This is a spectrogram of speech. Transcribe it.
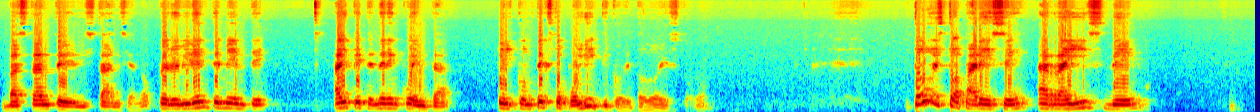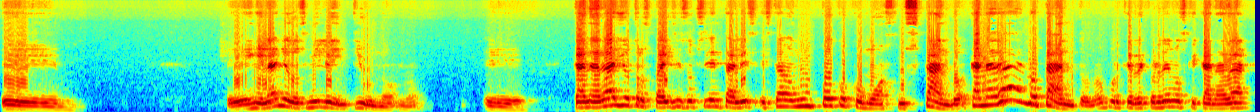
bastante distancia, ¿no? Pero evidentemente hay que tener en cuenta el contexto político de todo esto. Todo esto aparece a raíz de, eh, en el año 2021, eh, Canadá y otros países occidentales estaban un poco como ajustando, Canadá no tanto, ¿no? Porque recordemos que Canadá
